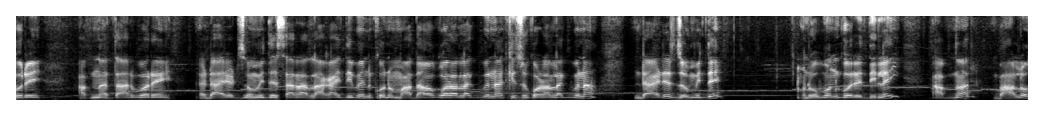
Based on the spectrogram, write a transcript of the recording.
করে আপনার তারপরে ডাইরেক্ট জমিতে চারা লাগাই দিবেন, কোনো মাদাও করা লাগবে না, কিছু করা লাগবে না। ডাইরেক্ট জমিতে রোপণ করে দিলেই আপনার ভালো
